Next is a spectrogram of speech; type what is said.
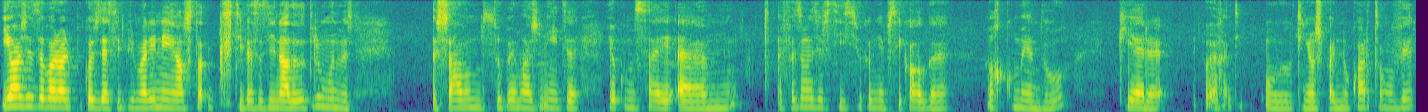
E eu às vezes agora olho para coisas décimo primeiro e nem acho que estivesse assim nada de outro mundo, mas achava-me super mais bonita. Eu comecei a, a fazer um exercício que a minha psicóloga me recomendou, que era, tipo, tinha um espelho no quarto, estão a ver,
